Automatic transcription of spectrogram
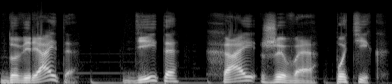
Довіряйте, дійте, хай живе потік.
